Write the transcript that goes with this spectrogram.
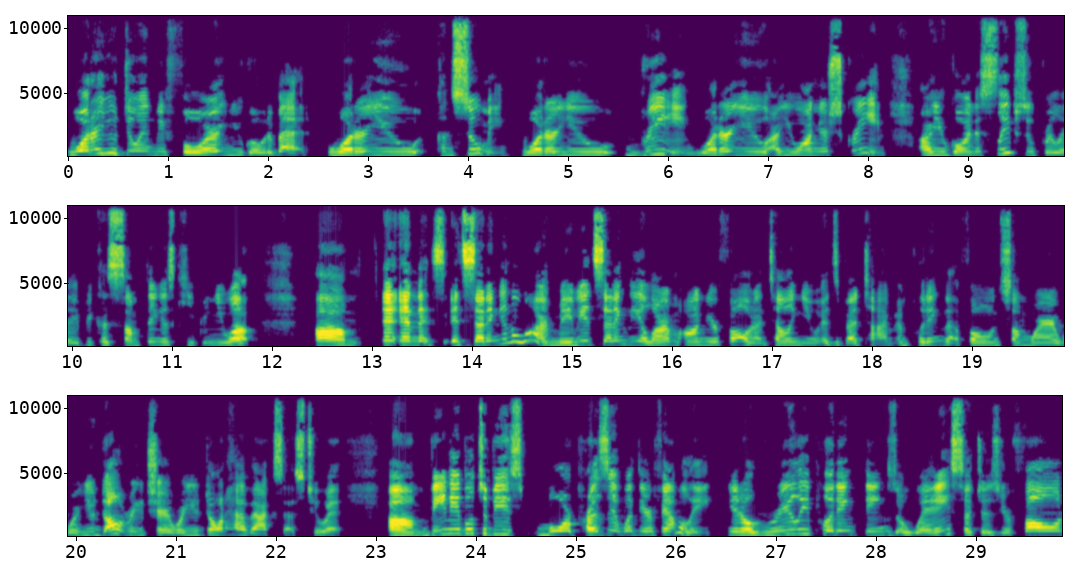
What are you doing before you go to bed? What are you consuming? What are you reading? What are you are you on your screen? Are you going to sleep super late because something is keeping you up? Um, and, and it's it's setting an alarm. Maybe it's setting the alarm on your phone and telling you it's bedtime and putting that phone somewhere where you don't reach it, where you don't have access to it. Um, being able to be more present with your family, you know, really putting things away, such as your phone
